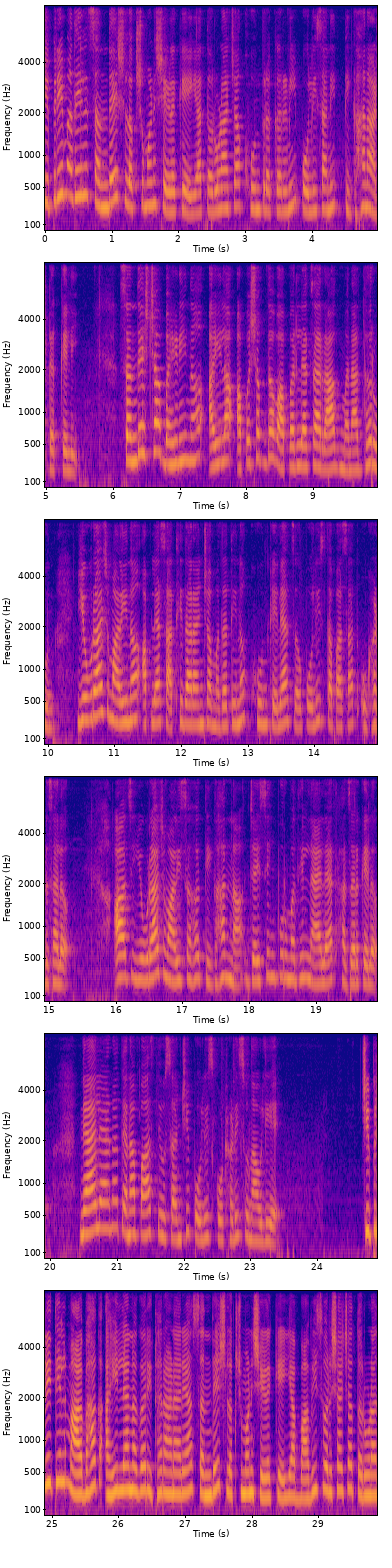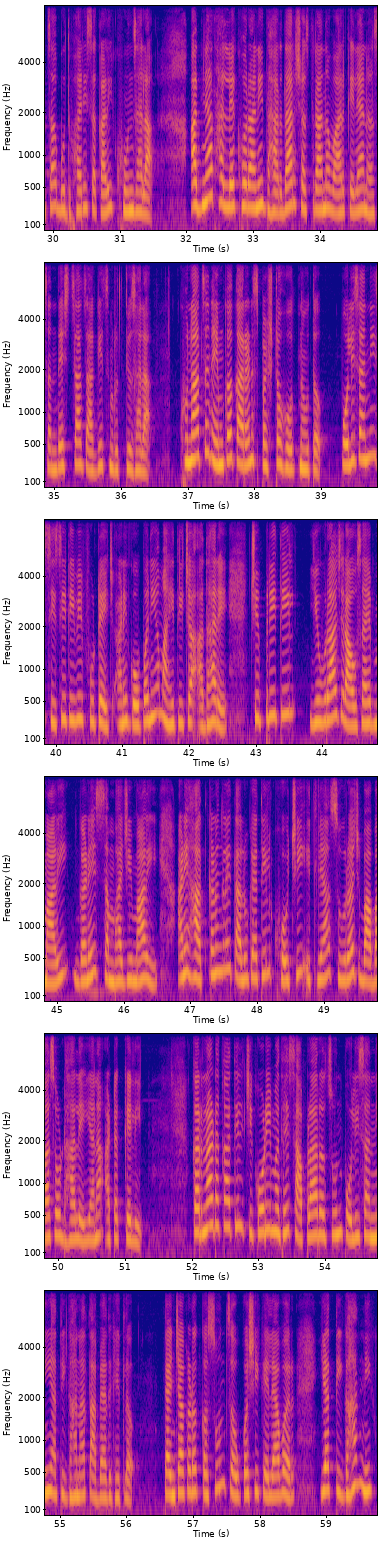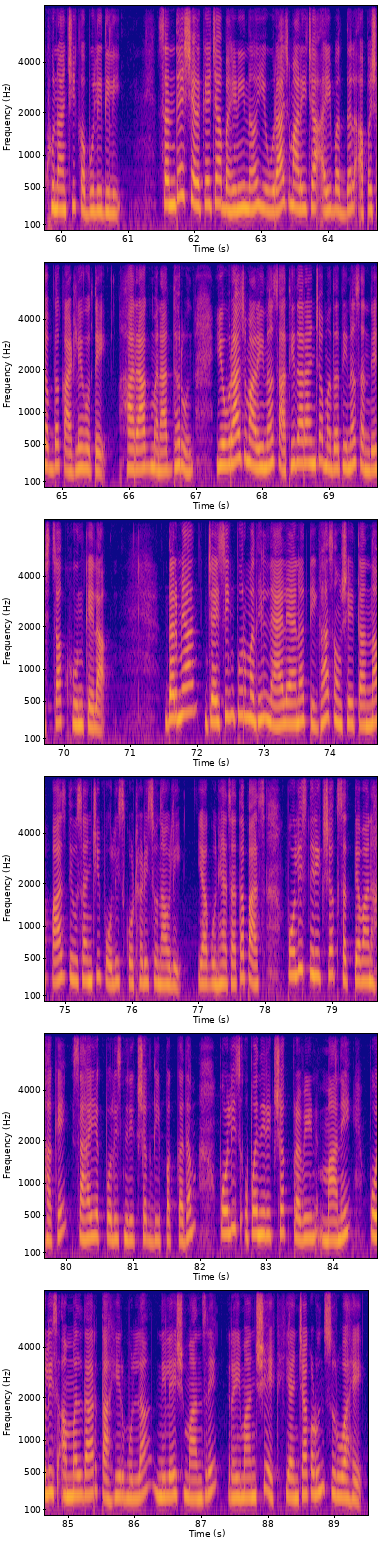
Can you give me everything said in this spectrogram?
चिपरीमधील संदेश लक्ष्मण शेळके या तरुणाच्या खून प्रकरणी पोलिसांनी तिघांना अटक केली. संदेशच्या बहिणीनं आईला अपशब्द वापरल्याचा राग मनात धरून युवराज माळीनं आपल्या साथीदारांच्या मदतीनं खून केल्याचं पोलीस तपासात उघड झालं. आज युवराज माळीसह तिघांना जयसिंगपूरमधील न्यायालयात हजर केलं. न्यायालयानं त्यांना पाच दिवसांची पोलीस कोठडी सुनावली आहे चिपरीतील माळभाग अहिल्यानगर इथं राहणाऱ्या संदेश लक्ष्मण शेळके या बावीस वर्षाच्या तरुणाचा बुधवारी सकाळी खून झाला. अज्ञात हल्लेखोरांनी धारदार शस्त्रानं वार केल्यानं संदेशचा जागीच मृत्यू झाला. खुनाचं नेमकं कारण स्पष्ट होत नव्हतं. पोलिसांनी सीसीटीव्ही फुटेज आणि गोपनीय माहितीच्या आधारे चिपरीतील युवराज रावसाहेब माळी गणेश संभाजी माळी आणि हातकणंगले तालुक्यातील खोची इथल्या सूरज बाबासो ढाले यांना अटक केली. कर्नाटकातील चिकोडीमध्ये सापळा रचून पोलिसांनी या तिघांना ताब्यात घेतलं. त्यांच्याकडं कसून चौकशी केल्यावर या तिघांनी खुनाची कबुली दिली. संदेश शेळकेच्या बहिणीनं युवराज माळीच्या आईबद्दल अपशब्द काढले होते. हा राग मनात धरून युवराज माळीनं साथीदारांच्या मदतीनं संदेशचा खून केला. दरम्यान जयसिंगपूरमधील न्यायालयानं तिघा संशयितांना पाच दिवसांची पोलीस कोठडी सुनावली. या गुन्ह्याचा तपास पोलीस निरीक्षक सत्यवान हाके सहाय्यक पोलीस निरीक्षक दीपक कदम पोलीस उपनिरीक्षक प्रवीण माने पोलीस अंमलदार ताहिर मुल्ला निलेश मांजरे रहिमान शेख यांच्याकडून सुरू आहे.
